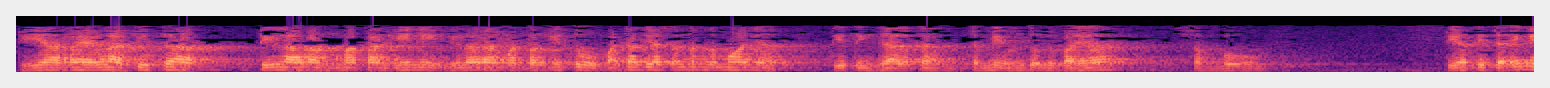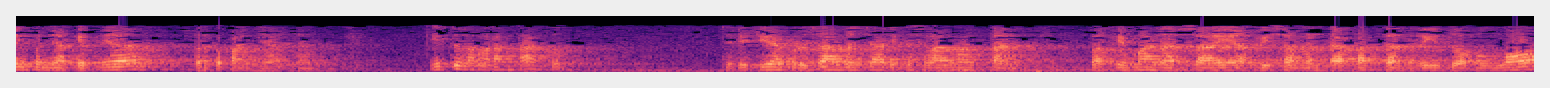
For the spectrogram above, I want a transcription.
Dia rela juga dilarang makan ini, dilarang makan itu, padahal dia senang semuanya, ditinggalkan demi untuk supaya sembuh. Dia tidak ingin penyakitnya berkepanjangan. Itulah orang takut. Jadi dia berusaha mencari keselamatan. Bagaimana saya bisa mendapatkan ridho Allah,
